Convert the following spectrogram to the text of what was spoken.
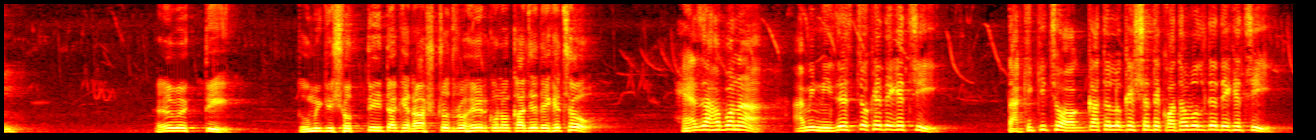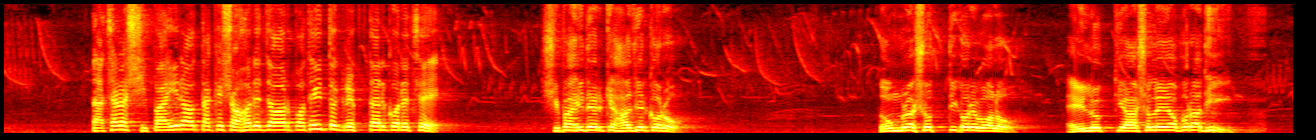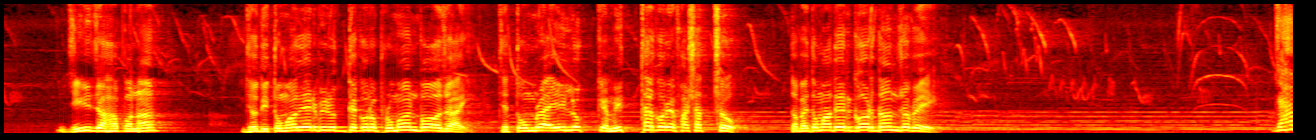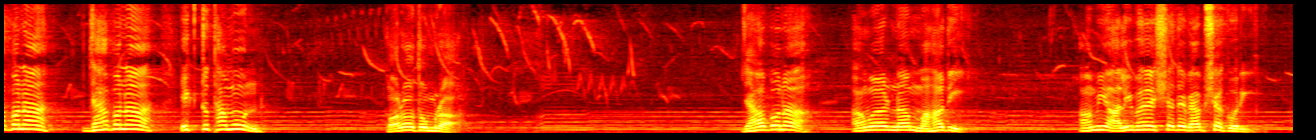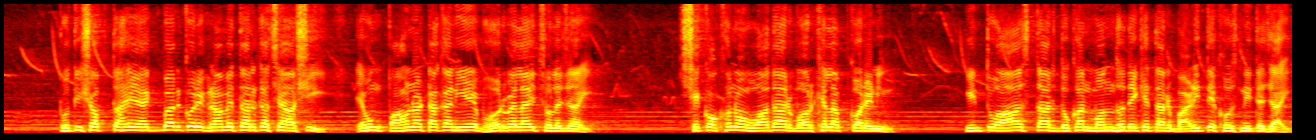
হে ব্যক্তি তুমি কি সত্যিই তাকে রাষ্ট্রদ্রোহের কোনো কাজে দেখেছ? হ্যাঁ যা হব না আমি নিজের চোখে দেখেছি। তাকে কিছু অজ্ঞাত লোকের সাথে কথা বলতে দেখেছি। তাছাড়া সিপাহীরাও তাকে শহরে যাওয়ার পথেই তো গ্রেপ্তার করেছে। সিপাহীদেরকে হাজির করো। তোমরা সত্যি করে বলো এই লোক কি আসলেই অপরাধী? জি জাহাপনা যদি তোমাদের বিরুদ্ধে কোনো প্রমাণ পাওয়া যায় যে তোমরা এই লোককে মিথ্যা করে ফাঁসাচ্ছ তবে তোমাদের গর্দান যাবে। জাহাপনা জাহাপনা একটু থামুন। করো তোমরা? জাহাপনা আমার নাম মাহাদি। আমি আলী ভাইয়ের সাথে ব্যবসা করি। প্রতি সপ্তাহে একবার করে গ্রামে তার কাছে আসি। এবং পাওনা টাকা নিয়ে ভোরবেলায় চলে যাই সে কখনো ওয়াদার বরখেলাপ করেনি, কিন্তু আজ তার দোকান বন্ধ দেখে তার বাড়িতে খোঁজ নিতে যাই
